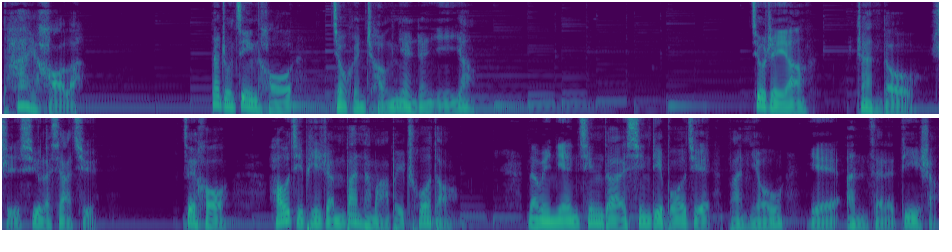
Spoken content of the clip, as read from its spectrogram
太好了！”那种劲头就跟成年人一样。就这样，战斗持续了下去，最后好几匹人扮的马被戳倒，那位年轻的新地伯爵把牛也按在了地上。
